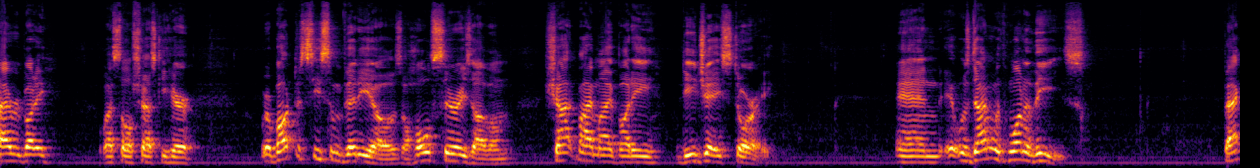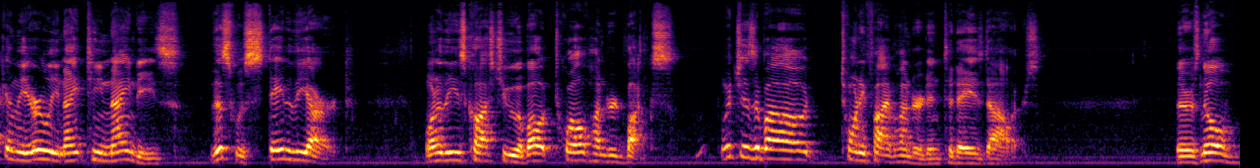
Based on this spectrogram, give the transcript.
Hi everybody, Wes Oleszewski here. We're about to see some videos, a whole series of them, shot by my buddy DJ Story. And it was done with one of these. Back in the early 1990s, this was state of the art. One of these cost you about 1200 bucks, which is about 2500 in today's dollars. There's no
